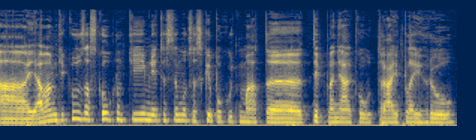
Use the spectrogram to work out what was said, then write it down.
A já vám děkuji za zkouknutí, mějte se moc hezky, pokud máte tip na nějakou try-play hru,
